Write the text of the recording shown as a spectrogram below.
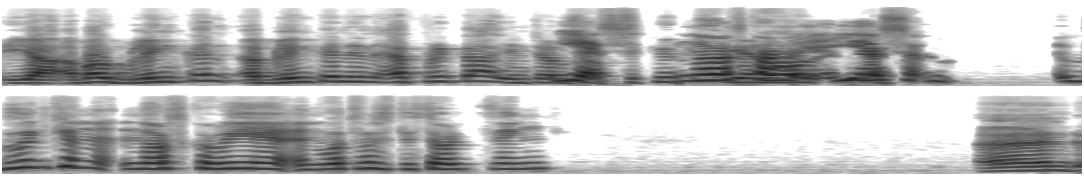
yeah about blinken uh, blinken in africa in terms yes, of security north korea yes blinken north korea and what was the third thing? And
